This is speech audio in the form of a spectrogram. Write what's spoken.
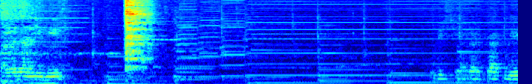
हळद आणि मीठ. थोडीशी हळद टाकली.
